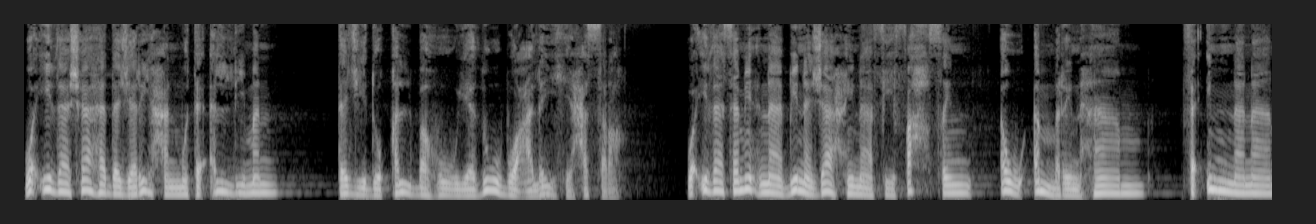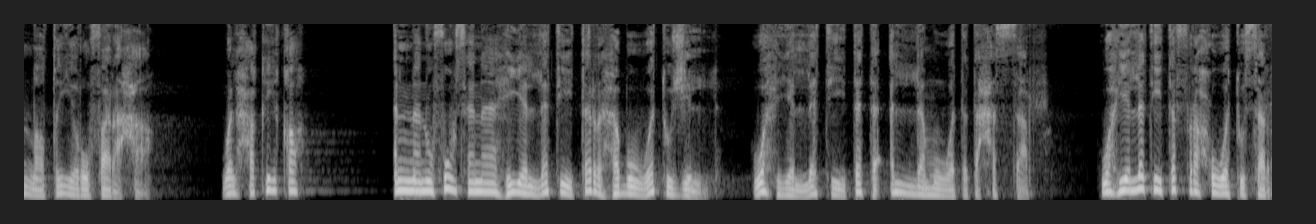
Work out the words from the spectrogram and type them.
وإذا شاهد جريحا متالما تجد قلبه يذوب عليه حسرة. وإذا سمعنا بنجاحنا في فحص أو أمر هام فإننا نطير فرحا. والحقيقة أن نفوسنا هي التي ترهب وتجل وهي التي تتألم وتتحسر وهي التي تفرح وتسر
